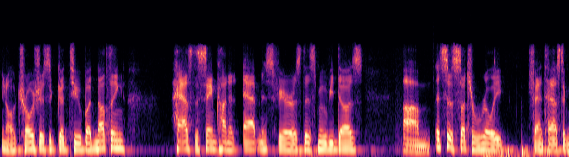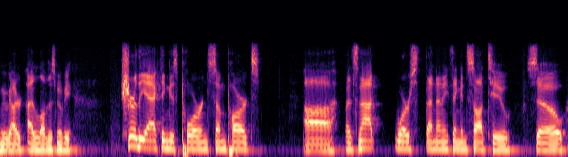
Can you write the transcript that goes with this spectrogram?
You know, atrocious is good too, but nothing has the same kind of atmosphere as this movie does. Um, it's just such a really fantastic movie. I, I love this movie. Sure, the acting is poor in some parts, uh, but it's not worse than anything in Saw 2. So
